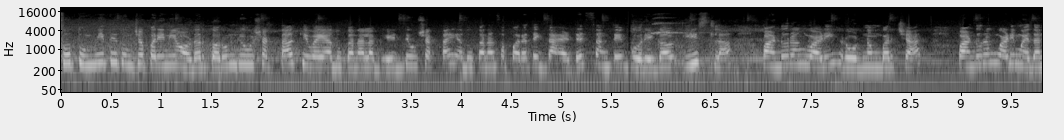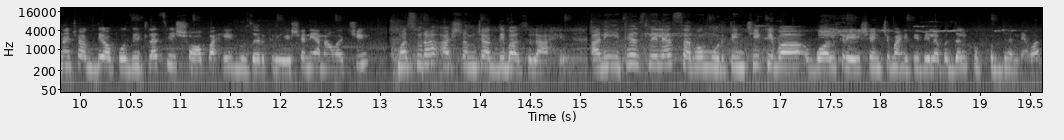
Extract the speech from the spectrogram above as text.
सो तुम्ही ते तुमच्या परीने ऑर्डर करून घेऊ शकता किंवा या दुकानाला भेट देऊ शकता. या दुकानाचा परत एकदा ॲड्रेस सांगते गोरेगाव ईस्टला पांडुरंगवाडी रोड नंबर चार. पांडुरंगवाडी मैदानाच्या अगदी ऑपोजिटलाच ही शॉप आहे. गुजर क्रिएशन या नावाची मसुरा आश्रमच्या अगदी बाजूला आहे. आणि इथे असलेल्या सर्व मूर्तींची किंवा वॉल क्रिएशनची माहिती दिल्याबद्दल खूप खूप धन्यवाद.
